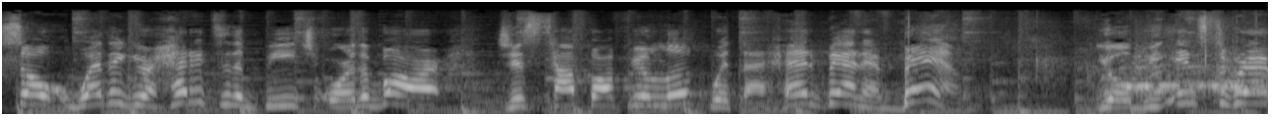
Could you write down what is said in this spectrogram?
So whether you're headed to the beach or the bar, just top off your look with a headband and bam! You'll be Instagram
